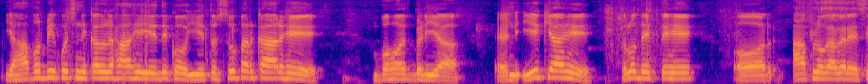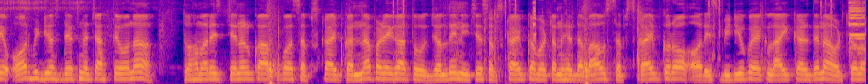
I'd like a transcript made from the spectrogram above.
यहाँ पर भी कुछ निकल रहा है। ये देखो, ये तो सुपर कार है। बहुत बढ़िया। एंड ये क्या है? चलो देखते हैं। और आप लोग अगर ऐसे और वीडियोस देखना चाहते हो ना तो हमारे इस चैनल को आपको सब्सक्राइब करना पड़ेगा। तो जल्दी नीचे सब्सक्राइब का बटन है, दबाओ सब्सक्राइब करो और इस वीडियो को एक लाइक कर देना और चलो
